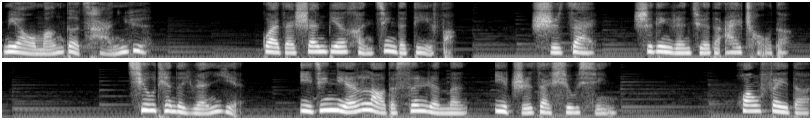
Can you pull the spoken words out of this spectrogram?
渺茫的残月，挂在山边很近的地方。实在是令人觉得哀愁的。秋天的原野，已经年老的僧人们一直在修行。荒废的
